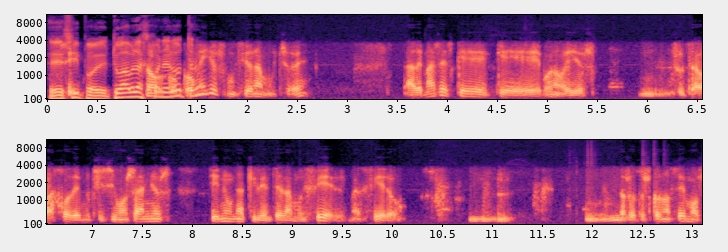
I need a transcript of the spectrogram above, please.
Es decir, pues, tú hablas No, con el otro. ellos funciona mucho, ¿eh? Además es que, que, bueno, ellos, mm, su trabajo de muchísimos años tiene una clientela muy fiel, me refiero. Mm, Nosotros conocemos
